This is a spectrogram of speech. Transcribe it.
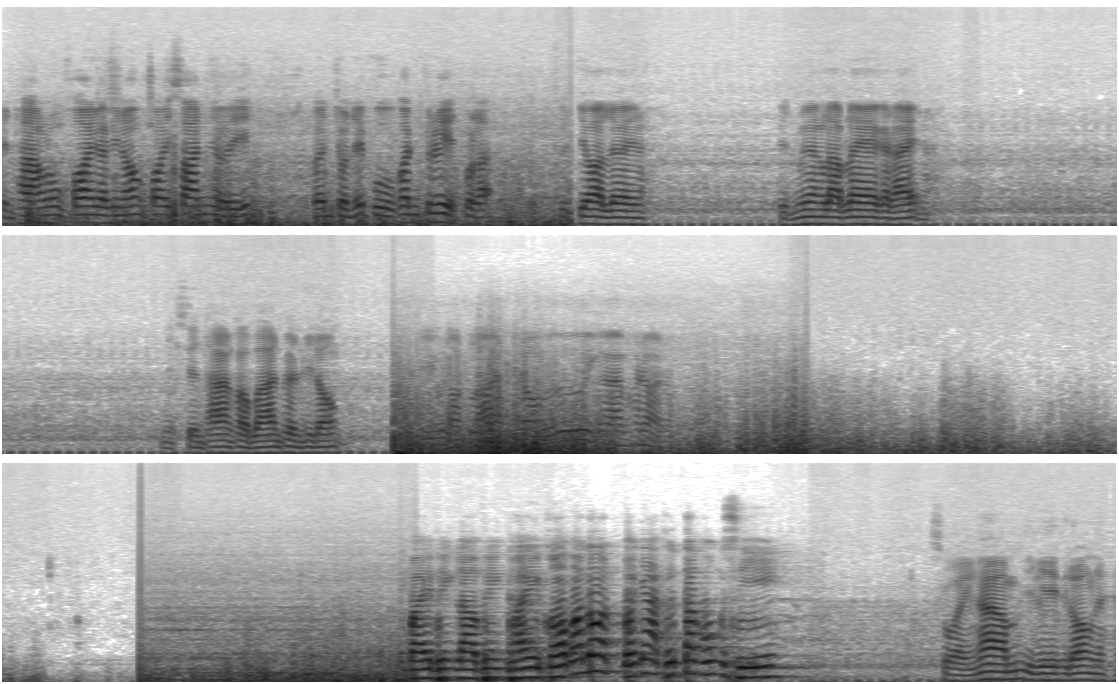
นี่เป็นทางลงคอยแล้วพี่น้องคอยสั้นเลยเพิ่นจนได้ปูคอนกรีตหมดละสุดยอดเลยนะเป็นเมืองลาบแรก็ได้นะนี่เส้นทางเข้าบ้านเพิ่นพี่น้องวิวหลากหลายพี่น้องเอ้ยงามขนาดนั้นไปเพลงลาวเพลงไทยขอมาโลดบ่ยากคือตั้งวงสี สวยงามอีหลีพี่น้องเลย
